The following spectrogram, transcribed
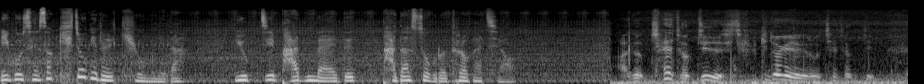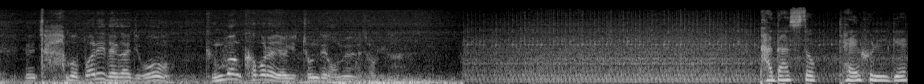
이곳에서 키조개를 키웁니다. 육지 밭 매듯 바닷속으로 들어가지요. 아주 최적지 키조개로 최적지 전부 뻘이 돼가지고 금방 커버려 여기 데 오면 저기가 바닷속 개흙에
